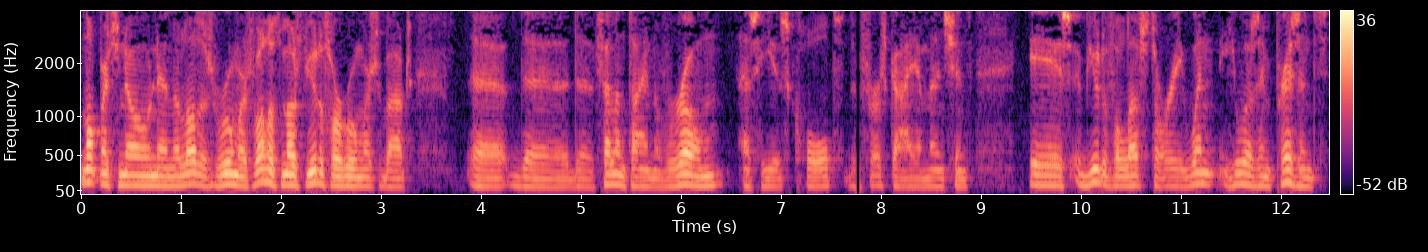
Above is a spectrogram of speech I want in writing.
not much known, and a lot of rumors. One of the most beautiful rumors about uh, the the Valentine of Rome, as he is called, the first guy I mentioned, is a beautiful love story. When he was imprisoned,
